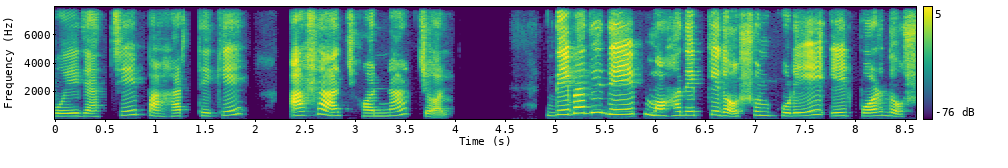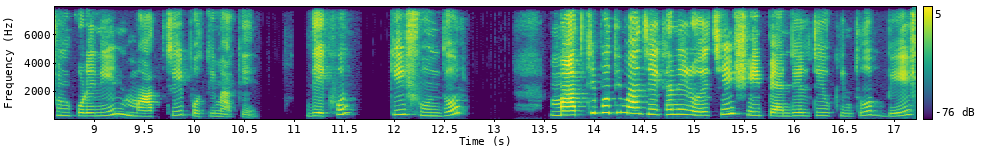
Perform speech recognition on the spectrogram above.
বয়ে যাচ্ছে পাহাড় থেকে আসা ঝর্ণার জল। দেবাদিদেব মহাদেবকে দর্শন করে এরপর দর্শন করে নিন মাতৃ প্রতিমাকে। দেখুন কি সুন্দর। মাতৃ প্রতিমা যেখানে রয়েছে সেই প্যান্ডেলটিও কিন্তু বেশ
